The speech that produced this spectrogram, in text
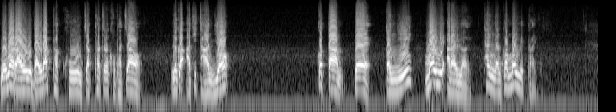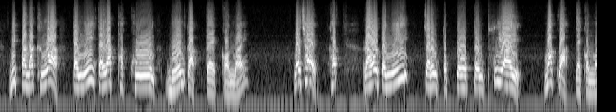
ไม่ว่าเราได้รับพระคุณจากพระเจ้าของพระเจ้า แล้วก็อธิษฐานเยอะก็ตามแต่ตอนนี้ไม่มีอะไรเลย ทั้งนั้นก็ไม่มีประโยชน์มีปัญหาคือว่าตอนนี้ได้รับพระคุณเหมือนกับแต่ก่อนไหม ไม่ใช่ครับ เราตอนนี้เจริญเติบโตเป็นผู้ใหญ่มากกว่าแต่ก่อนไหม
